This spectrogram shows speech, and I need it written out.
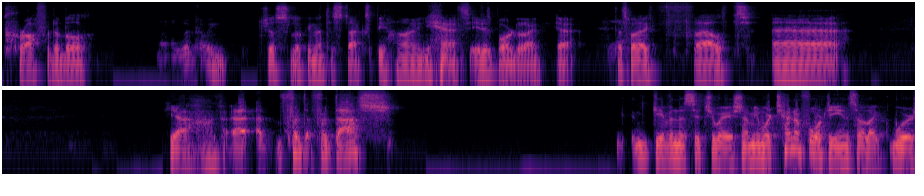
profitable. Look, just looking at the stacks behind, yes, it is borderline. Yeah, yeah. that's what I felt. Uh, yeah, uh, for the, for that given the situation, I mean, we're 10 or 14, so like we're,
